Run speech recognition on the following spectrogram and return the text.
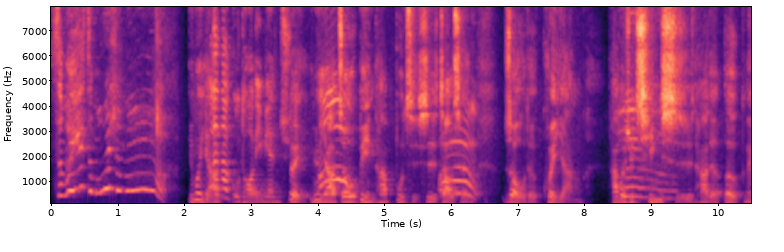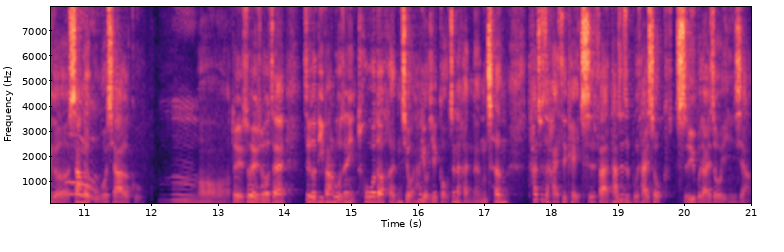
什么意？怎么为什么？因为牙到骨头里面去？对，因为牙周病它不只是造成肉的溃疡，它会去侵蚀它的颚那个上颚骨或下颚骨。哦，对，所以说在这个地方，如果说你拖的很久，它有些狗真的很能撑，它就是还是可以吃饭，它就是不太受食欲不太受影响。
